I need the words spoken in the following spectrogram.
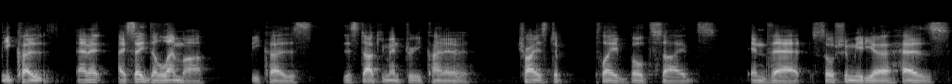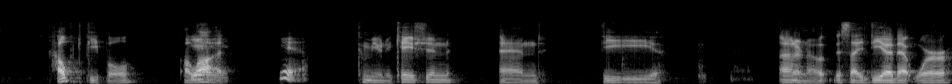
Because, and it, I say dilemma because this documentary kind of tries to play both sides in that social media has helped people a Yeah. lot Yeah. communication and the I don't know this idea that we're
